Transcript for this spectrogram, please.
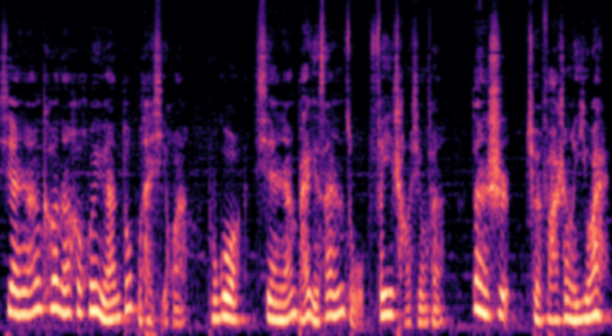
显然，柯南和灰原都不太喜欢。不过，显然白给三人组非常兴奋。但是，却发生了意外。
